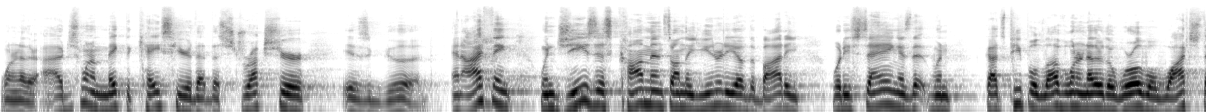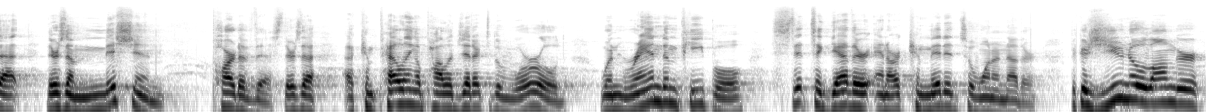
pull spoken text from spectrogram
one another. I just want to make the case here that the structure is good. And I think when Jesus comments on the unity of the body, what he's saying is that when God's people love one another, the world will watch that. There's a mission part of this, there's a, a compelling apologetic to the world when random people sit together and are committed to one another. Because you no longer,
